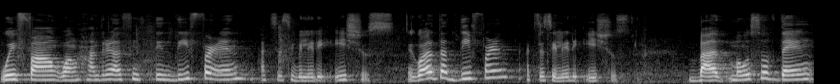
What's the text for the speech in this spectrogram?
We found 115 different accessibility issues. It was the different accessibility issues, but most of them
